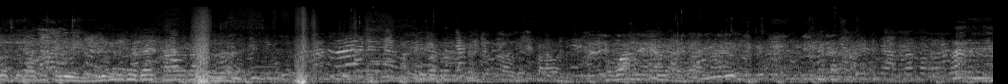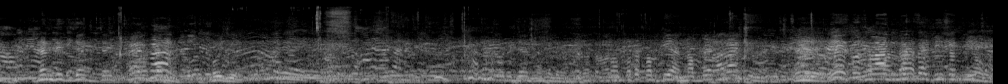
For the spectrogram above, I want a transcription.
बजे के बाद चली गई लेकिन मुझे गए खाना बनाना बनना है जन देख जन जन हो जो पता कब दिया नब्बे एक लाख लाख से बीस आदमी होगा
